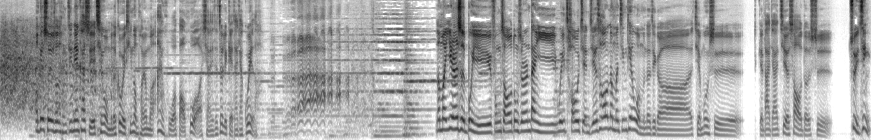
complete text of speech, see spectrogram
OK，所以说从今天开始，也请我们的各位听众朋友们爱护我、保护我，小爷在这里给大家跪了。那么依然是不以风骚动世人，但以微操简节操。那么今天我们的这个节目是。给大家介绍的是最近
